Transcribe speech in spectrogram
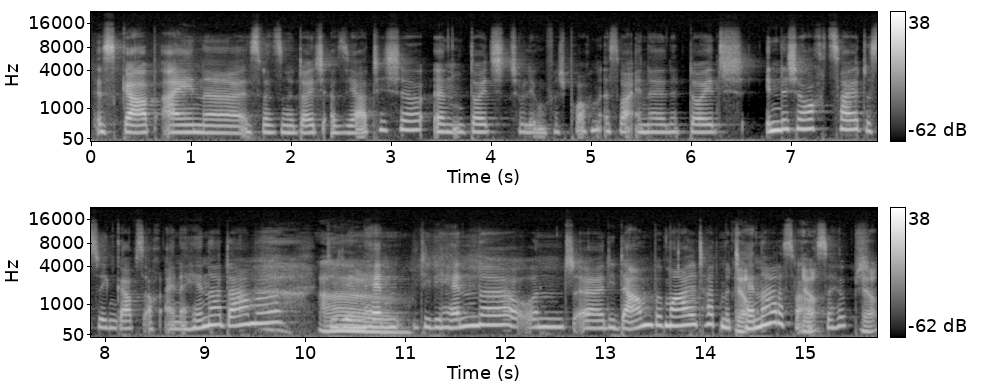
Es gab eine, es war so eine deutsch-asiatische, ähm, deutsch, Entschuldigung, versprochen, es war eine indische Hochzeit, deswegen gab es auch eine Henna-Dame, die, Ah. die die Hände und äh, die Damen bemalt hat mit Ja. Henna. Das war Ja. auch sehr hübsch. Ja,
